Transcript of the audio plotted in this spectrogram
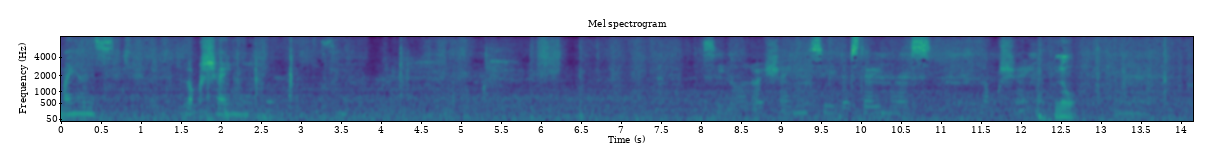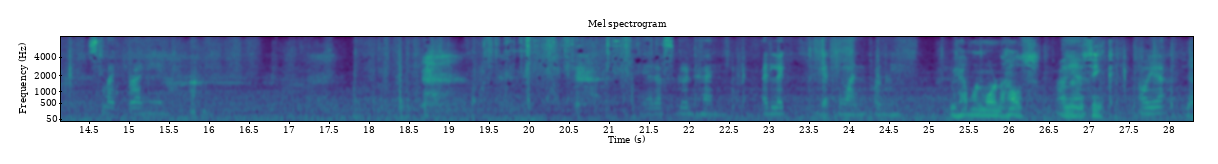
My hands look shiny. See, all are shiny. See, the steering wheels look shiny. No. It's like brand new. yeah, that's good, Han. I'd like to get one for me. We have one more in the house, Oh, under yeah? the sink. Oh yeah. Yeah.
